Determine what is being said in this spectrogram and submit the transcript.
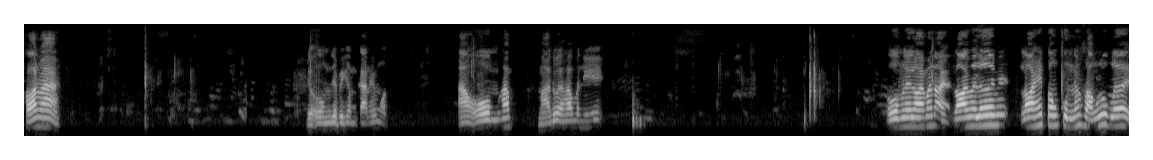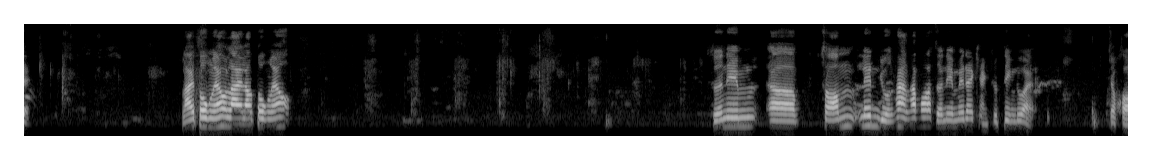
คอนมา เดี๋ยวโอมจะไปนกรรมการให้หมดอ้าวโอมครับ มาด้วยครับวันนี้ โอมเลยลอยมาหน่อยลอยมาเลยลอยให้ตรงกลุ่มทั้งสองลูกเลย ลายตรงแล้วลายเราตรงแล้ว สือเนมเอ่อซ้อมเล่นอยู่ข้างครับเพราะเสือเนมไม่ได้แข่งชูตติ้งด้วย จะขอ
